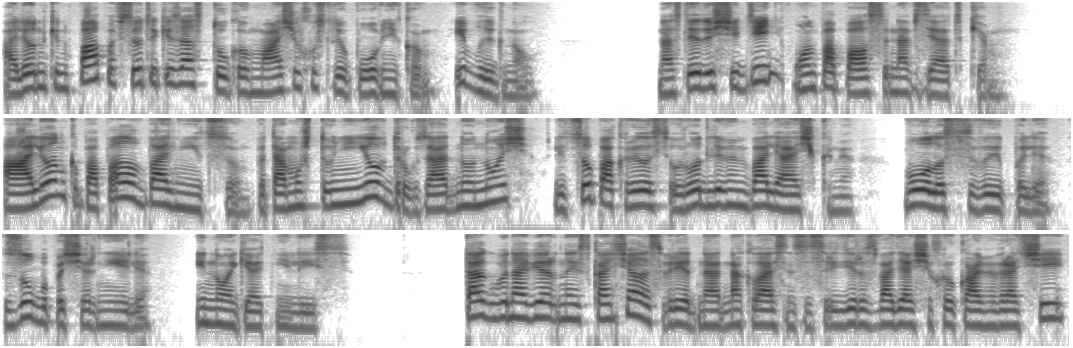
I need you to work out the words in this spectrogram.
Алёнкин папа все таки застукал мачеху с любовником и выгнал. На следующий день он попался на взятки. А Алёнка попала в больницу, потому что у неё вдруг за одну ночь лицо покрылось уродливыми болячками, волосы выпали, зубы почернели и ноги отнялись. Так бы, наверное, и скончалась вредная одноклассница среди разводящих руками врачей,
